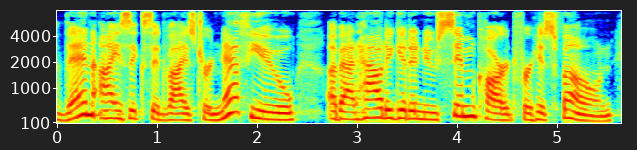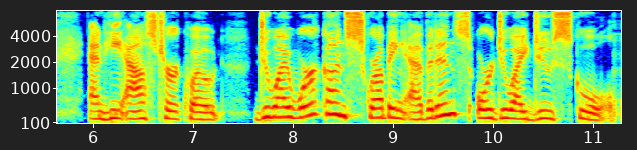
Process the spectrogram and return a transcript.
Then Isaacs advised her nephew about how to get a new SIM card for his phone, and he asked her, quote, do I work on scrubbing evidence or do I do school?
